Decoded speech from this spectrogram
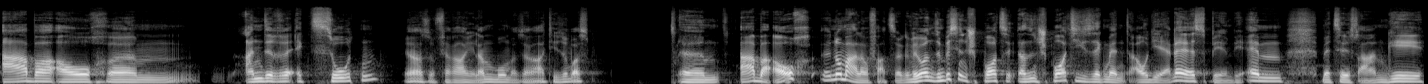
aber auch ähm, andere Exoten, ja, also Ferrari, Lambo, Maserati, sowas. Ähm, aber auch äh, normale Fahrzeuge. Wir wollen so ein bisschen Sport, also ein sportliches Segment. Audi RS, BMW M, Mercedes AMG,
